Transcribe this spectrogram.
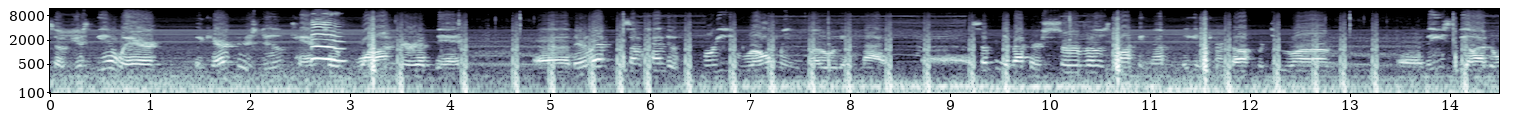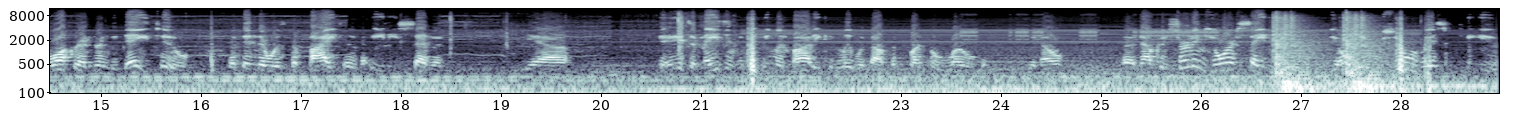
So just be aware, the characters do tend to wander a bit. Uh, they're left in some kind of free roaming mode at night. Something about their servos locking up they get turned off for too long. Uh, they used to be allowed to walk around during the day too, but then there was the bite of 87. Yeah. It's amazing that the human body can live without the frontal lobe, you know? Uh, now, concerning your safety, the only real risk to you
